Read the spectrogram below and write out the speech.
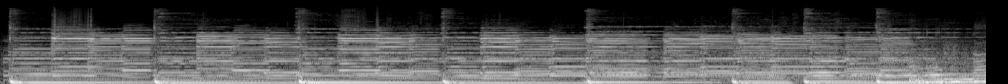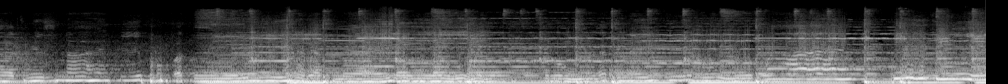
គ្មានស្នេហ៍គឺភពអត់មានរស្មីទ្រង់រស្មីគឺបានពីគ្នា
